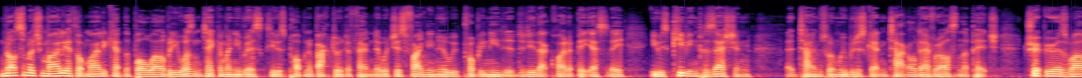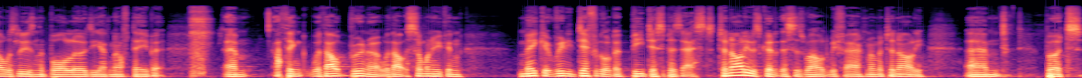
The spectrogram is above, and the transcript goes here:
not so much Miley. I thought Miley kept the ball well, but he wasn't taking many risks. He was popping it back to a defender, which is fine. You know, we probably needed to do that quite a bit yesterday. He was keeping possession at times when we were just getting tackled everywhere else on the pitch. Trippier as well was losing the ball loads. He had an off day, but um, I think without Bruno, without someone who can make it really difficult to be dispossessed. Tonali was good at this as well, to be fair. Remember Tonali? Um, but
